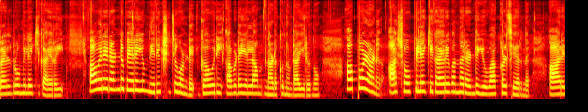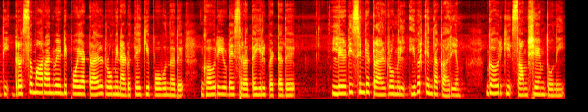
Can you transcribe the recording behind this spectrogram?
ട്രയൽ റൂമിലേക്ക് കയറി. അവരെ രണ്ടുപേരെയും നിരീക്ഷിച്ചുകൊണ്ട് ഗൗരി അവിടെയെല്ലാം നടക്കുന്നുണ്ടായിരുന്നു. അപ്പോഴാണ് ആ ഷോപ്പിലേക്ക് കയറി വന്ന രണ്ട് യുവാക്കൾ ചേർന്ന് ആരതി ഡ്രസ്സ് മാറാൻ വേണ്ടി പോയ ട്രയൽ റൂമിനടുത്തേക്ക് പോകുന്നത് ഗൗരിയുടെ ശ്രദ്ധയിൽപ്പെട്ടത്. ലേഡീസിന്റെ ട്രയൽ റൂമിൽ ഇവർക്കെന്താ കാര്യം? ഗൗരിക്ക് സംശയം തോന്നി.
